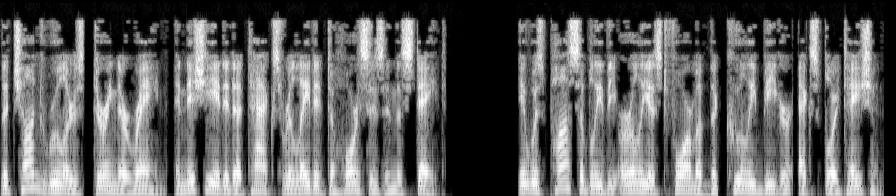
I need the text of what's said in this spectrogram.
The Chand rulers, during their reign, initiated attacks related to horses in the state. It was possibly the earliest form of the Bigar exploitation.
